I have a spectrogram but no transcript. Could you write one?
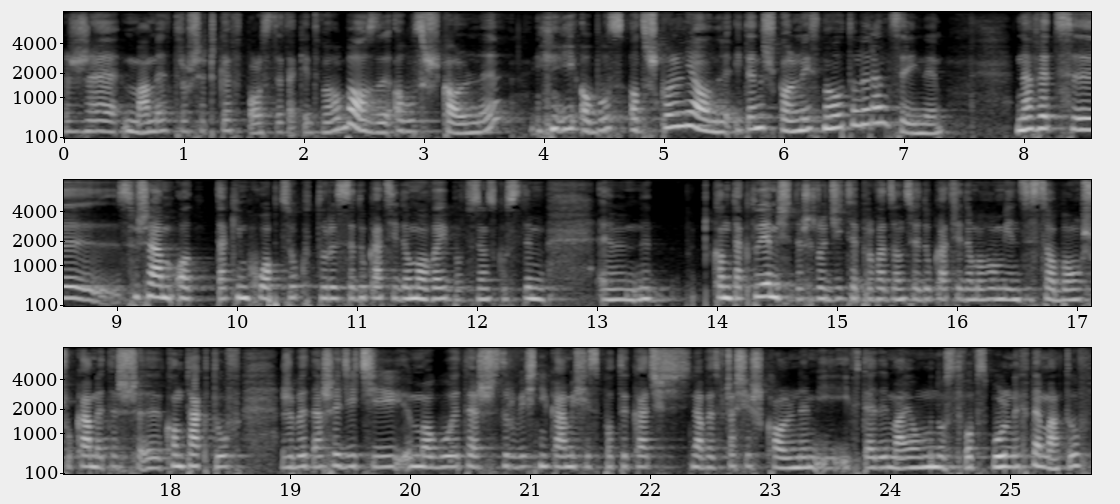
że mamy troszeczkę w Polsce takie dwa obozy: obóz szkolny i obóz odszkolniony. I ten szkolny jest mało tolerancyjny. Nawet y, słyszałam o takim chłopcu, który z edukacji domowej, bo w związku z tym y, kontaktujemy się też rodzice prowadzący edukację domową między sobą, szukamy też y, kontaktów, żeby nasze dzieci mogły też z rówieśnikami się spotykać nawet w czasie szkolnym i, i wtedy mają mnóstwo wspólnych tematów.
